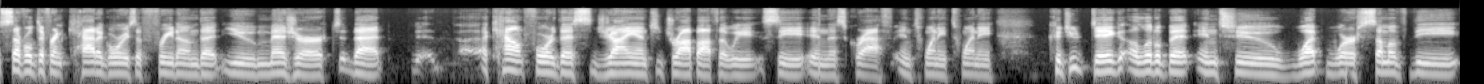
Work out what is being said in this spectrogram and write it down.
several different categories of freedom that you measure that uh, account for this giant drop off that we see in this graph in 2020. Could you dig a little bit into what were some of the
